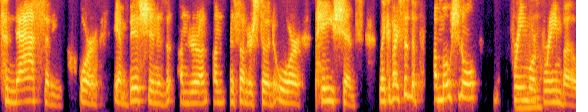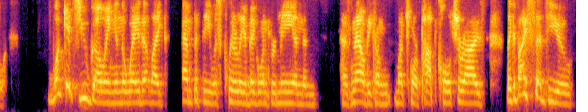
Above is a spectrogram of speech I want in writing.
tenacity or ambition is under un, misunderstood or patience. Like if i said the emotional framework mm-hmm. rainbow what gets you going in the way that like empathy was clearly a big one for me and then has now become much more pop culturized? Like if i said to you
